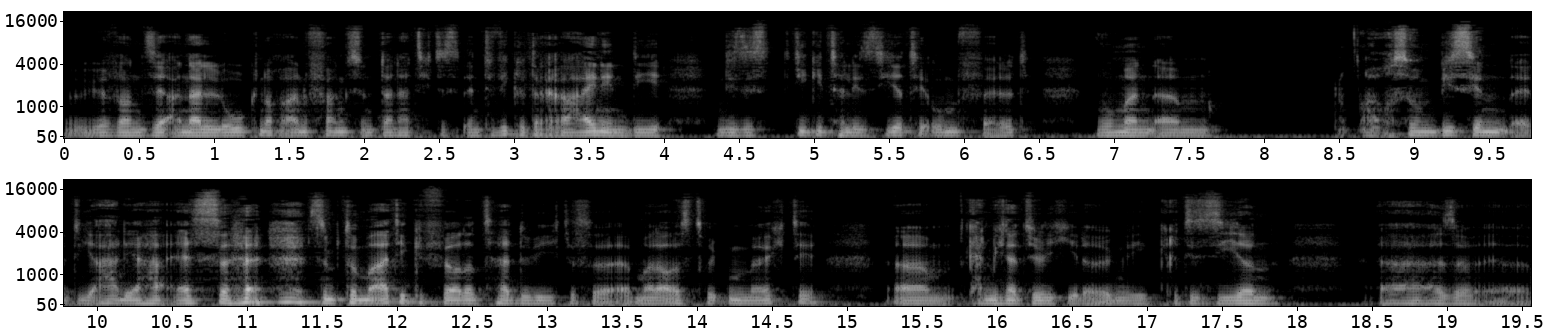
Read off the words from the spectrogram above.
wir waren sehr analog noch anfangs und dann hat sich das entwickelt rein in die in dieses digitalisierte Umfeld, wo man ähm, auch so ein bisschen äh, die ADHS-Symptomatik gefördert hat, wie ich das äh, mal ausdrücken möchte. Ähm, kann mich natürlich jeder irgendwie kritisieren. Äh, also äh,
